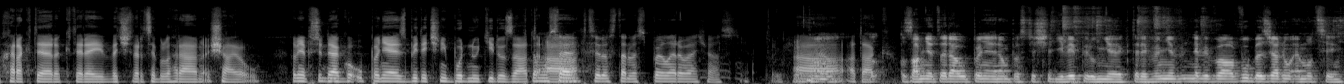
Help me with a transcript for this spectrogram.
charakter, který ve čtverce byl hrán Shajou. To mě přijde hmm. jako úplně zbytečný bodnutí dozad. K tomu a... se chci dostat ve spoilerové části. A, no, a tak. A za mě teda úplně jenom prostě šedivý průměr, který ve mně nevyvolal vůbec žádnou emoci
